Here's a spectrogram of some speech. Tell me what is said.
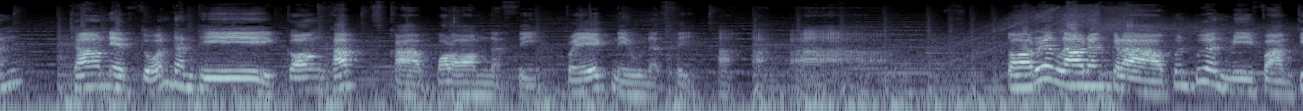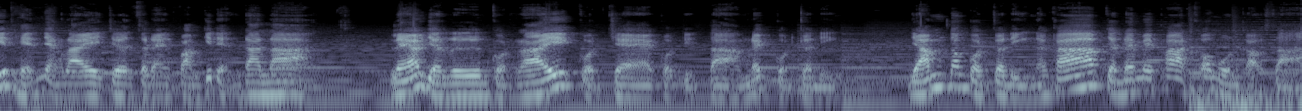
ร ชาวเน็ตสวนทันทีกองทัพข่าวปลอมน่ะสิเฟกนิวน่ะสิต่อเรื่องราวดังกล่าวเพื่อนๆมีความคิดเห็นอย่างไรเชิญแสดงความคิดเห็นด้านล่าง แล้วอย่าลืมกดไลค์กดแชร์ กดติดตามและกดกระดิ่ง ย้ำต้องกดกระดิ่งนะครับ จะได้ไม่พลาดข้อมูลข่าวสา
